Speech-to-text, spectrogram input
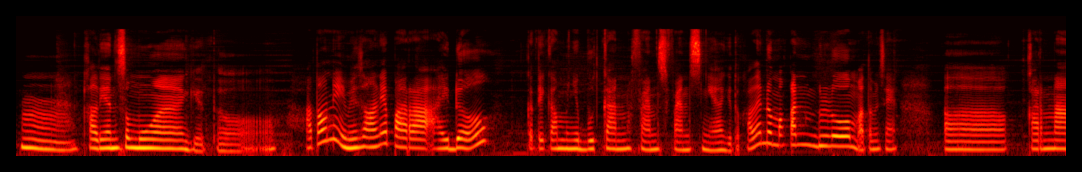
Hmm. kalian semua gitu. Atau nih misalnya para idol ketika menyebutkan fans-fansnya gitu, kalian udah makan belum? Atau misalnya eh, karena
